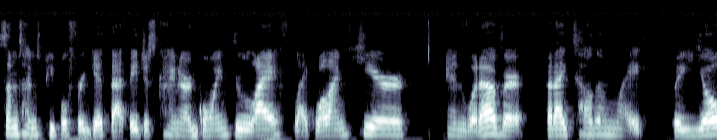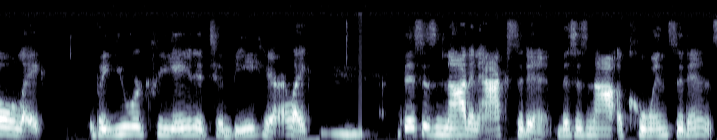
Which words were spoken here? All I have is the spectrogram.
sometimes people forget that they just kind of are going through life like well i'm here and whatever but i tell them like but yo like but you were created to be here like mm. this is not an accident. This is not a coincidence.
